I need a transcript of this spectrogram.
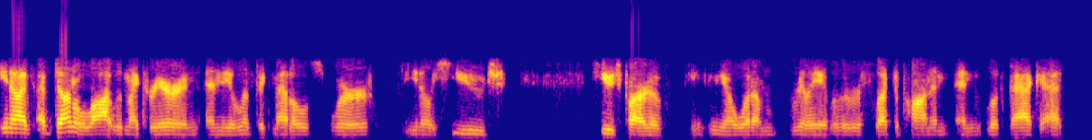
you know I've I've done a lot with my career, and and the Olympic medals were you know a huge huge part of you know what I'm really able to reflect upon and, and look back at.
